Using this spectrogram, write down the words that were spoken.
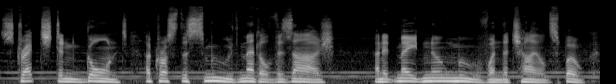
stretched and gaunt across the smooth metal visage, and it made no move when the child spoke.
